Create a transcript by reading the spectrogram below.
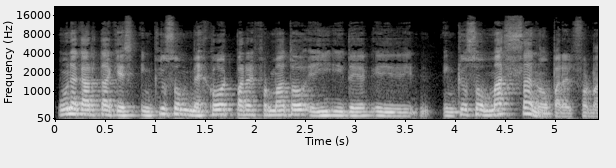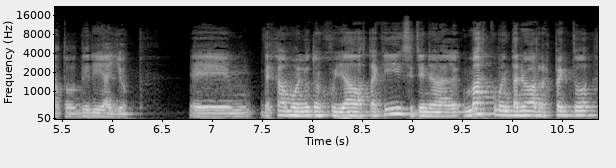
una carta que es incluso mejor para el formato y, incluso más sano para el formato, diría yo. Eh, dejamos el loto enjollado hasta aquí. Si tienen más comentarios al respecto,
